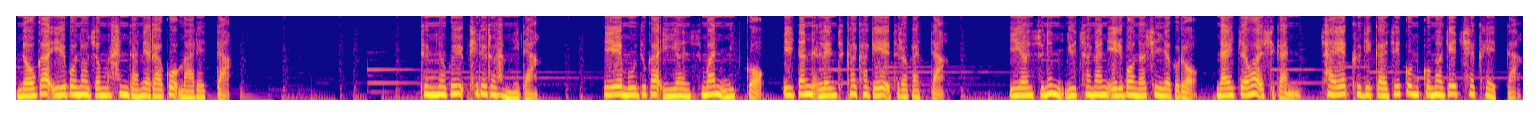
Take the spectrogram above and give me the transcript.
너가 일본어 좀 한다며 라고 말했다. 등록을 필요로 합니다. 이에 모두가 이연수만 믿고 일단 렌트카 가게에 들어갔다. 이연수는 유창한 일본어 실력으로 날짜와 시간, 차의 크기까지 꼼꼼하게 체크했다.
